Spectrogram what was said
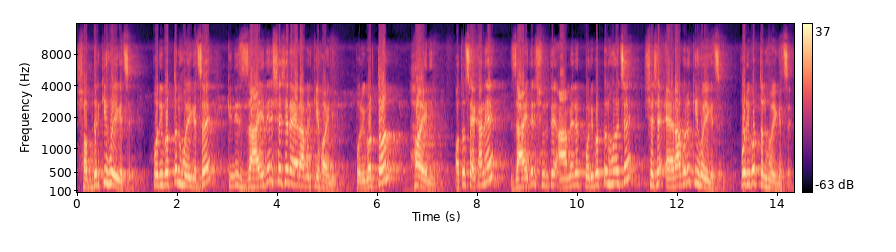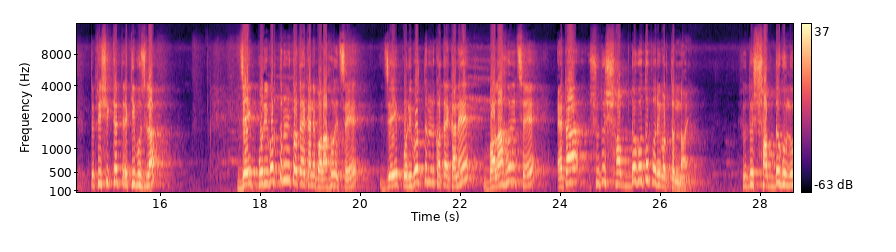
শব্দের কি হয়ে গেছে? পরিবর্তন হয়ে গেছে, কিন্তু জায়েদের শেষের এরাবের কি হয়নি? পরিবর্তন হয়নি। অথচ এখানে জায়েদের শুরুতে আমেলের পরিবর্তন হয়েছে, শেষে এরাবেরও কি হয়ে গেছে? পরিবর্তন হয়ে গেছে। তো প্রিয় শিক্ষার্থীরা, কি বুঝলা? যেই পরিবর্তনের কথা এখানে বলা হয়েছে, যেই পরিবর্তনের কথা এখানে বলা হয়েছে, এটা শুধু শব্দগত পরিবর্তন নয়। শুধু শব্দগুলো,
